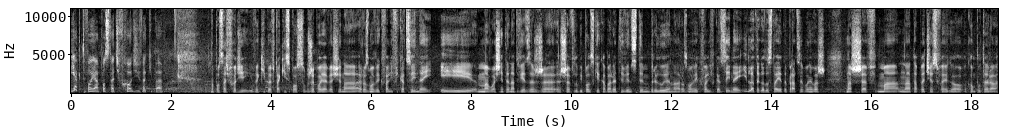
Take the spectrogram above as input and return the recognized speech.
jak twoja postać wchodzi w ekipę? No postać wchodzi w ekipę w taki sposób, że pojawia się na rozmowie kwalifikacyjnej i ma właśnie tę nadwiedzę, że szef lubi polskie kabarety, więc tym bryluje na rozmowie kwalifikacyjnej i dlatego dostaje tę pracę, ponieważ nasz szef ma na tapecie swojego komputera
